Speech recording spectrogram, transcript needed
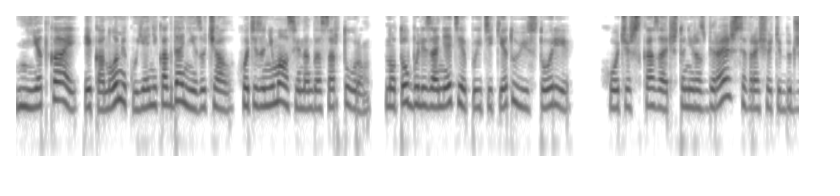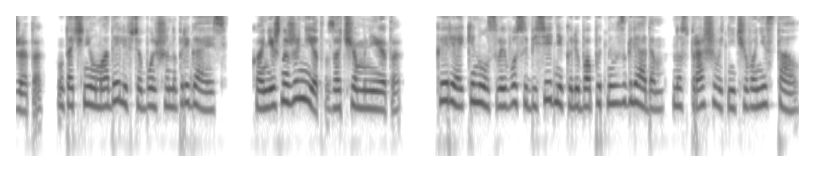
«Нет, Кай, экономику я никогда не изучал, хоть и занимался иногда с Артуром, но то были занятия по этикету и истории. Хочешь сказать, что не разбираешься в расчете бюджета?» Уточнил модели, все больше напрягаясь. «Конечно же нет, зачем мне это?» Кэрри окинул своего собеседника любопытным взглядом, но спрашивать ничего не стал.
